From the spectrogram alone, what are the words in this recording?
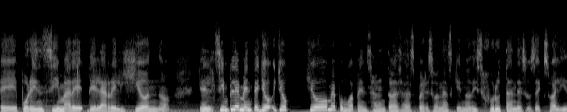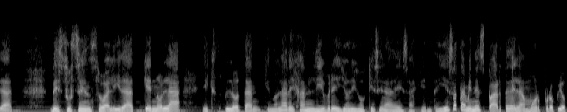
eh, por encima de, de, la religión, ¿no? El simplemente yo, yo yo me pongo a pensar en todas esas personas que no disfrutan de su sexualidad, de su sensualidad, que no la explotan, que no la dejan libre y yo digo, ¿qué será de esa gente? Y esa también es parte del amor propio,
